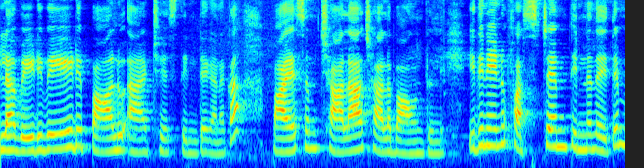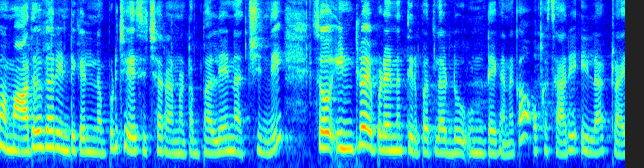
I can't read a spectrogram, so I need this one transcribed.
ఇలా వేడివేడి పాలు యాడ్ చేసి తింటే కనుక పాయసం చాలా చాలా బాగుంటుంది. ఇది నేను ఫస్ట్ టైం తిన్నదైతే మా మాధవ్ గారి ఇంటికి వెళ్ళినప్పుడు చేసి ఇచ్చారనమాట భలే నచ్చింది. సో ఇంట్లో ఎప్పుడైనా తిరుపతి లడ్డు ఉంటే కనుక ఒకసారి ఇలా ట్రై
